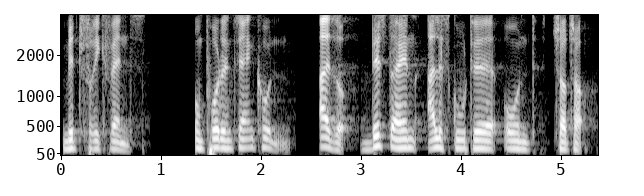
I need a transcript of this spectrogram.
Mit Frequenz und potenziellen Kunden. Also, bis dahin, alles Gute und ciao, ciao.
